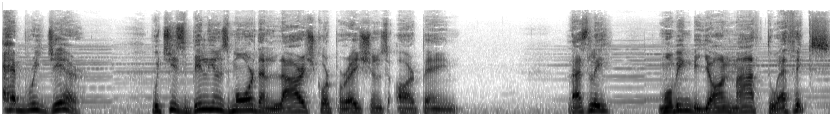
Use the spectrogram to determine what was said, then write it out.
every year, which is billions more than large corporations are paying. Lastly, moving beyond math to ethics,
